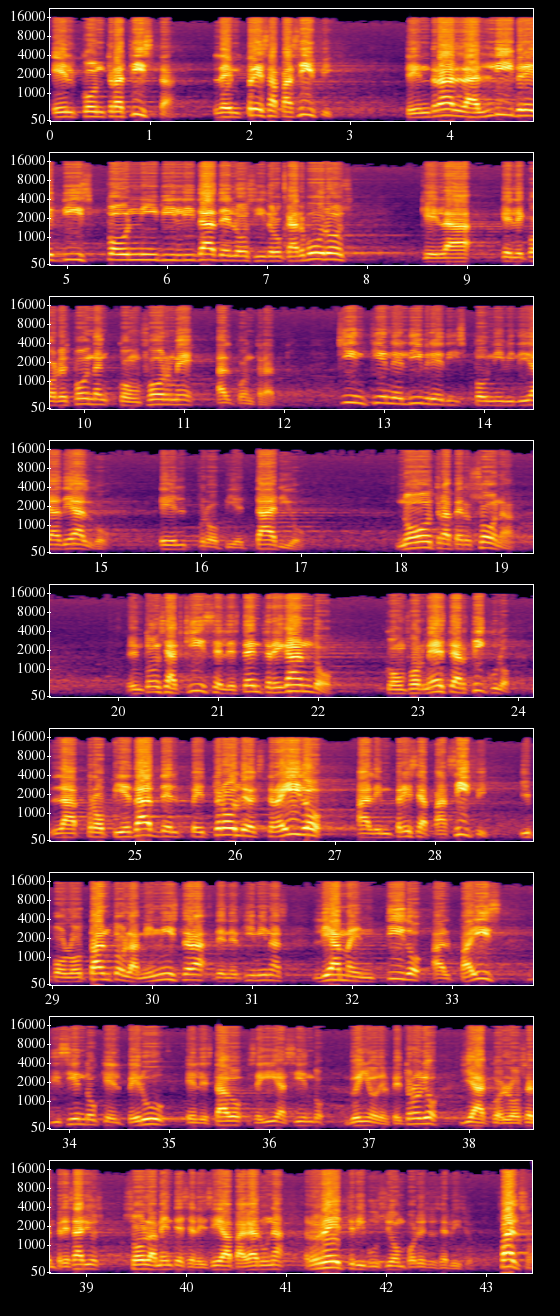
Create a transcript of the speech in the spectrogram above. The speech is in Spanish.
El contratista, la empresa Pacific, tendrá la libre disponibilidad de los hidrocarburos que, que le correspondan conforme al contrato. ¿Quién tiene libre disponibilidad de algo? El propietario, no otra persona. Entonces aquí se le está entregando, conforme a este artículo, la propiedad del petróleo extraído a la empresa Pacific y por lo tanto la ministra de Energía y Minas le ha mentido al país diciendo que el Perú, el Estado, seguía siendo dueño del petróleo y a los empresarios solamente se les iba a pagar una retribución por ese servicio. Falso.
